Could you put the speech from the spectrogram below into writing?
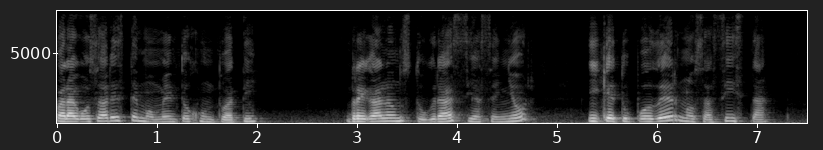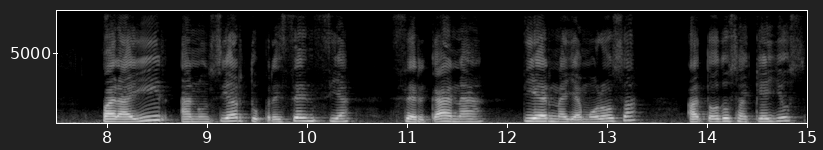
para gozar este momento junto a ti. Regálanos tu gracia, Señor, y que tu poder nos asista para ir a anunciar tu presencia cercana, tierna y amorosa a todos aquellos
